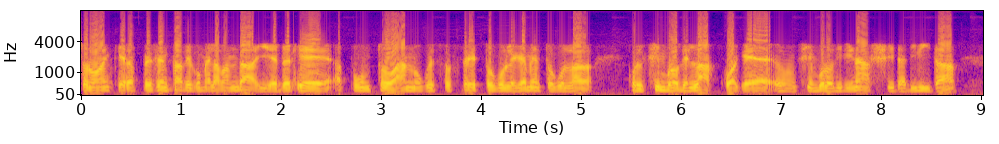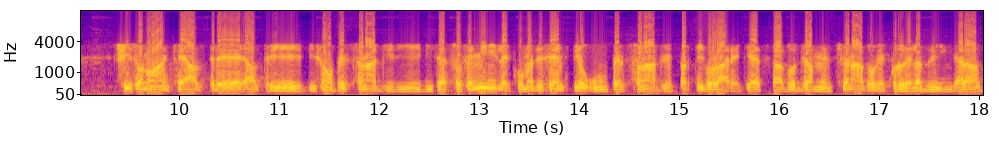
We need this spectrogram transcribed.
sono anche rappresentate come lavandaie perché appunto hanno questo stretto collegamento con la- col simbolo dell'acqua che è un simbolo di rinascita, di vita. Ci sono anche altre- altri diciamo, personaggi di, di sesso femminile, come ad esempio un personaggio in particolare che è stato già menzionato, che è quello della zingara,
